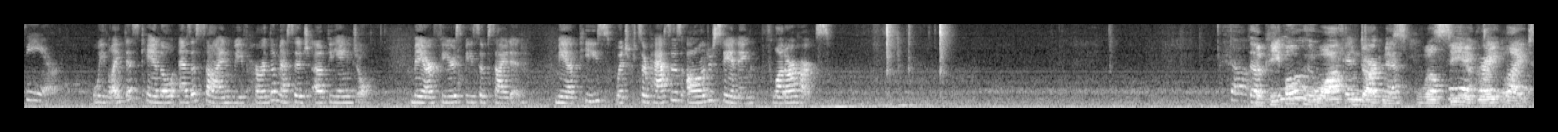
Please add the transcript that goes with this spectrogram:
fear. We light this candle as a sign we've heard the message of the angel. May our fears be subsided. May a peace which surpasses all understanding flood our hearts. The people who walk in darkness will see a great light.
